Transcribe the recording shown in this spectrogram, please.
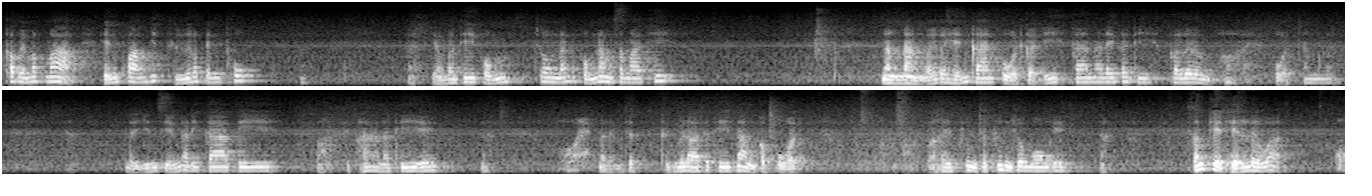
เข้าไปมาก ๆ เห็นความยึดถือแล้วเป็นทุกข์อย่างบางทีผมช่วงนั้น ผมนั่งสมาธิ นั่งๆไว้ก็เห็นการปวดก็ดี การอะไรก็ดี ก็เริ่มปวดจังเลยได้ยินเสียงนาฬิกาตีสิบห้านาทีเองนะโอ้ยเมื่อไหร่มันจะถึงเวลาสักทีนั่งก็ปวดอะไรเพิ่งจะครึ่งชั่วโมงเองนะสังเกตเห็นเลยว่า โอ้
